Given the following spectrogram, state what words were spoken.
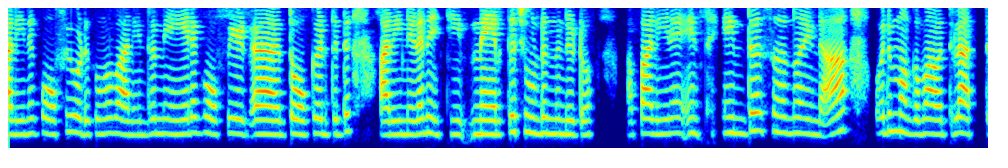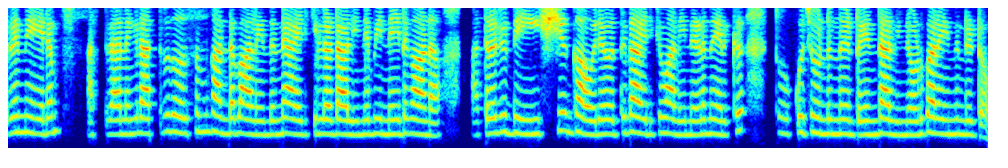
അലീന കോഫി കൊടുക്കുമ്പോൾ ബാലേന്ദ്രൻ നേരെ കോഫി തോക്ക് എടുത്തിട്ട് അലീനയുടെ നെറ്റി നേർക്ക് ചൂണ്ടുന്നുണ്ട് കേട്ടോ അപ്പോൾ അലീന എന്ത് സർ എന്ന് പറയുന്നുണ്ട് ആ ഒരു മുഖഭാവത്തിൽ അത്രയും നേരം അത്ര അല്ലെങ്കിൽ അത്ര ദിവസം കണ്ട ബാലേന്ദ്രനെ ആയിരിക്കില്ല കേട്ടോ അലീനെ പിന്നീട് കാണുക അത്ര ഒരു ദേഷ്യ ഗൗരവത്തിലായിരിക്കും അലീനയുടെ നേർക്ക് തോക്ക് ചൂണ്ടുന്നത് കേട്ടോ എന്ത് അലീനോട് പറയുന്നുണ്ട് കേട്ടോ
